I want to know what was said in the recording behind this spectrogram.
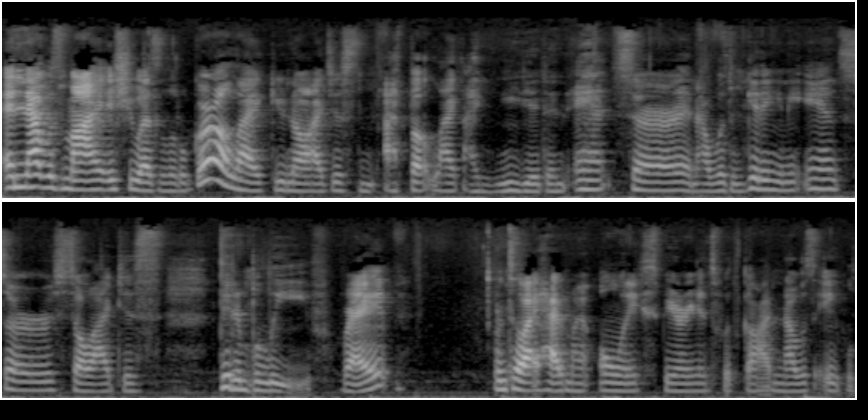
And that was my issue as a little girl. Like, you know, I just, I felt like I needed an answer and I wasn't getting any answers. So I just didn't believe, right? Until I had my own experience with God and I was able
